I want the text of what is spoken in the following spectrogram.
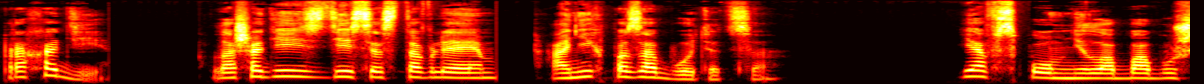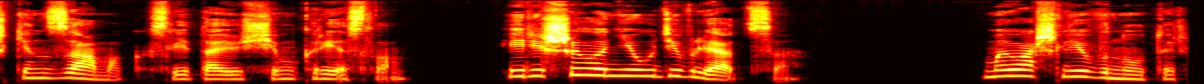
Проходи. Лошадей здесь оставляем, о них позаботятся. Я вспомнила бабушкин замок с летающим креслом и решила не удивляться. Мы вошли внутрь,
